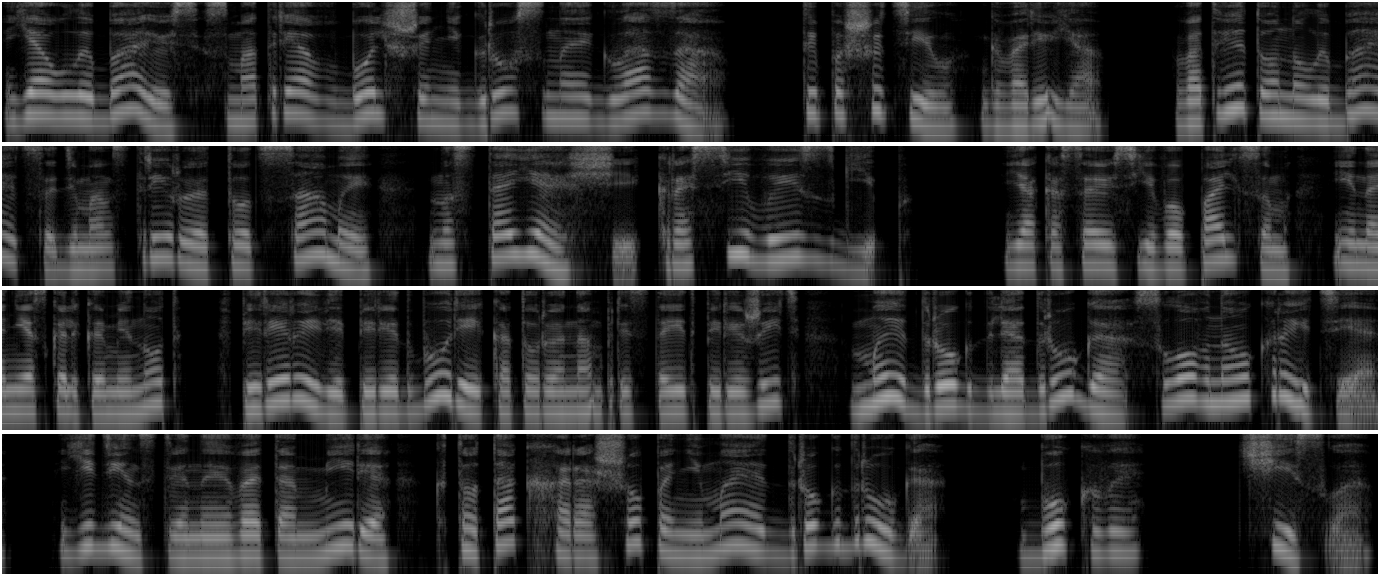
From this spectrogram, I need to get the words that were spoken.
Я улыбаюсь, смотря в больше не грустные глаза. «Ты пошутил», — говорю я. В ответ он улыбается, демонстрируя тот самый настоящий красивый изгиб. Я касаюсь его пальцем, и на несколько минут, в перерыве перед бурей, которую нам предстоит пережить, мы друг для друга словно укрытие, единственные в этом мире, кто так хорошо понимает друг друга. Буквы, числа.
